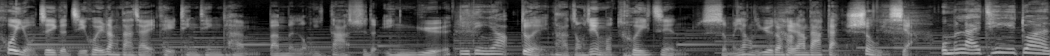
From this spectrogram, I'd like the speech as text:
会有这个机会让大家也可以听听看坂本龙一大师的音乐，一定要。对。那总监有没有推荐什么样的乐段可以让大家感受一下？我们来听一段，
